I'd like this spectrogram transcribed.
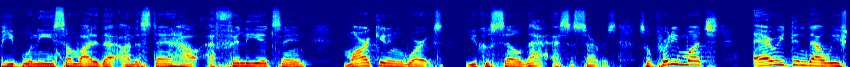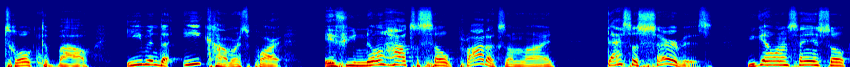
People need somebody that understand how affiliates and marketing works. You could sell that as a service. So pretty much everything that we've talked about, even the e-commerce part, if you know how to sell products online, that's a service. You get what I'm saying? So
